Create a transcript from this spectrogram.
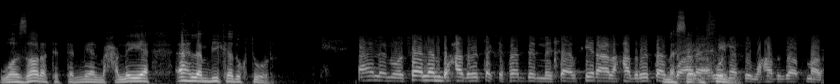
وزارة التنمية المحلية. أهلا بيك يا دكتور. أهلا وسهلا بحضرتك يا فندم. مساء الخير على حضرتك مساء وعلى الفل. اهلنا في محافظات مصر.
